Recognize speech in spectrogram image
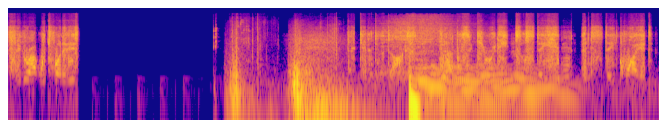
Figure out which one it is. Get into the docks. There'll be security, so stay hidden and stay quiet.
